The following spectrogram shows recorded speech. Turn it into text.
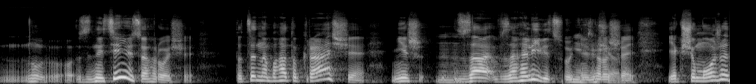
ну, знецінюються гроші, то це набагато краще, ніж за, взагалі відсутність нічого. грошей. Якщо може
